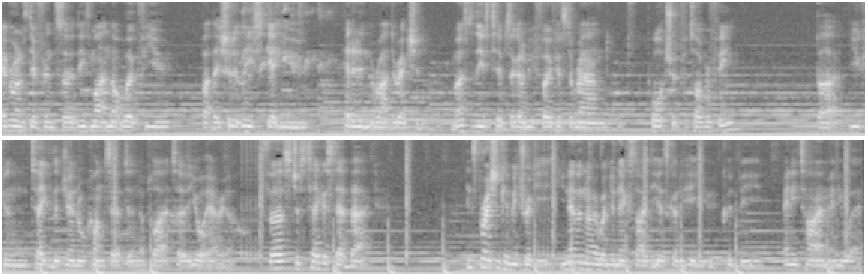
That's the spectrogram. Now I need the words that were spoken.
everyone's different, so these might not work for you, but they should at least get you headed in the right direction. Most of these tips are going to be focused around portrait photography, but you can take the general concept and apply it to your area. First, just take a step back. Inspiration can be tricky. You never know when your next idea is going to hit you. It could be anytime, anywhere.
